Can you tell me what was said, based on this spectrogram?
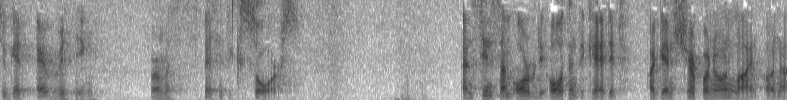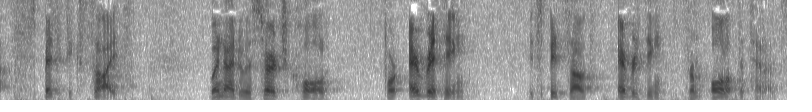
to get everything from a specific source. And since I'm already authenticated against SharePoint Online on a specific site, when I do a search call, for everything, it spits out everything from all of the tenants.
